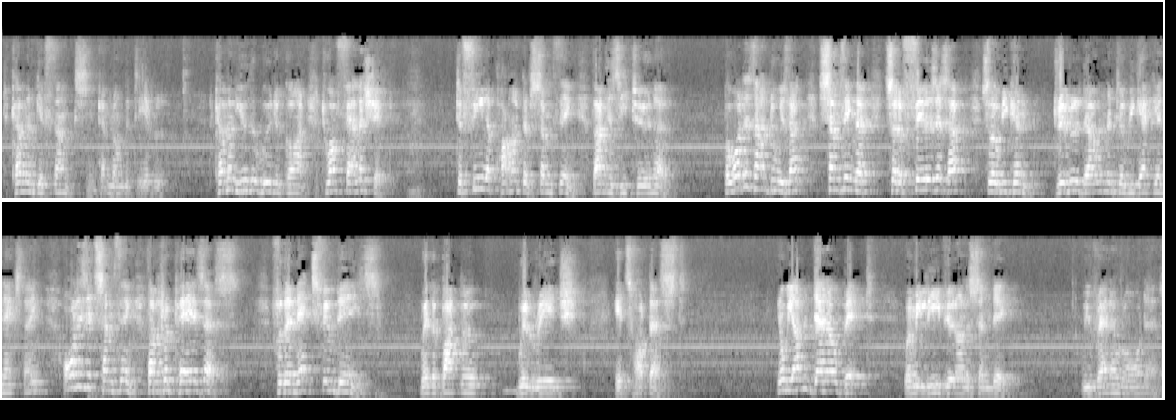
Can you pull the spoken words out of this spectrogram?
to come and give thanks and come round the table, to come and hear the word of God, to have fellowship, to feel a part of something that is eternal. But what does that do? Is that something that sort of fills us up so that we can dribble down until we get here next time? Or is it something that prepares us for the next few days where the battle will rage its hottest? You know, we haven't done our bit when we leave here on a Sunday. We've read our orders.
